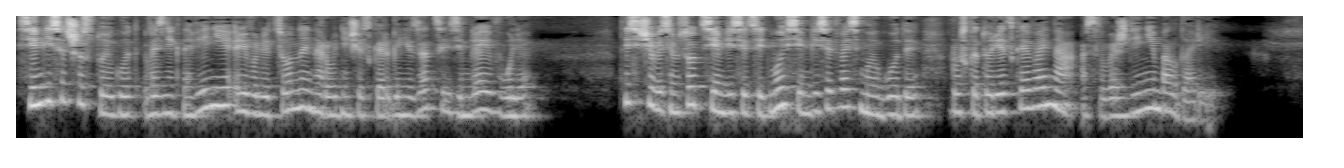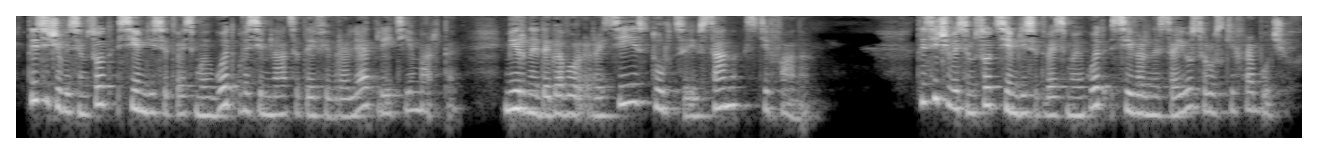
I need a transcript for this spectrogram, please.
76 год. Возникновение революционной народнической организации «Земля и воля». 1877-78 годы. Русско-турецкая война. Освобождение Болгарии. 1878 год. 18 февраля. 3 марта. Мирный договор России с Турцией в Сан-Стефано. 1878 год. Северный союз русских рабочих.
